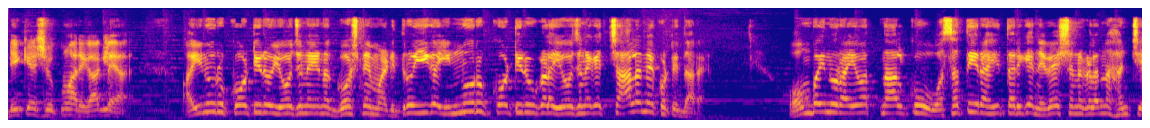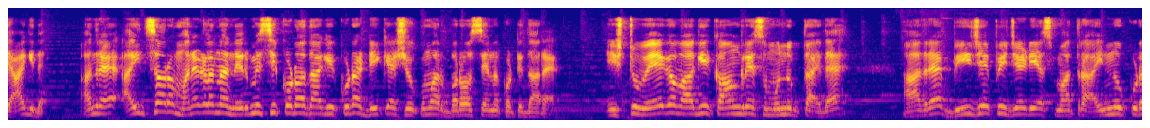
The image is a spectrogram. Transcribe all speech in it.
ಡಿ ಕೆ ಶಿವಕುಮಾರ್ ಈಗಾಗಲೇ ಐನೂರು ಕೋಟಿ ರು ಯೋಜನೆಯನ್ನು ಘೋಷಣೆ ಮಾಡಿದ್ರು. ಈಗ ಇನ್ನೂರು ಕೋಟಿ ರುಗಳ ಯೋಜನೆಗೆ ಚಾಲನೆ ಕೊಟ್ಟಿದ್ದಾರೆ. ಒಂಬೈನೂರ ಐವತ್ನಾಲ್ಕು ವಸತಿ ರಹಿತರಿಗೆ ನಿವೇಶನಗಳನ್ನು ಹಂಚಿ ಆಗಿದೆ. ಅಂದ್ರೆ ಐದು ಸಾವಿರ ಮನೆಗಳನ್ನು ನಿರ್ಮಿಸಿ ಕೊಡೋದಾಗಿ ಕೂಡ ಡಿ ಕೆ ಶಿವಕುಮಾರ್ ಭರವಸೆಯನ್ನು ಕೊಟ್ಟಿದ್ದಾರೆ. ಇಷ್ಟು ವೇಗವಾಗಿ ಕಾಂಗ್ರೆಸ್ ಮುನ್ನುಗ್ತಾ ಇದೆ. ಆದರೆ B J P J D S ಮಾತ್ರ ಇನ್ನೂ ಕೂಡ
